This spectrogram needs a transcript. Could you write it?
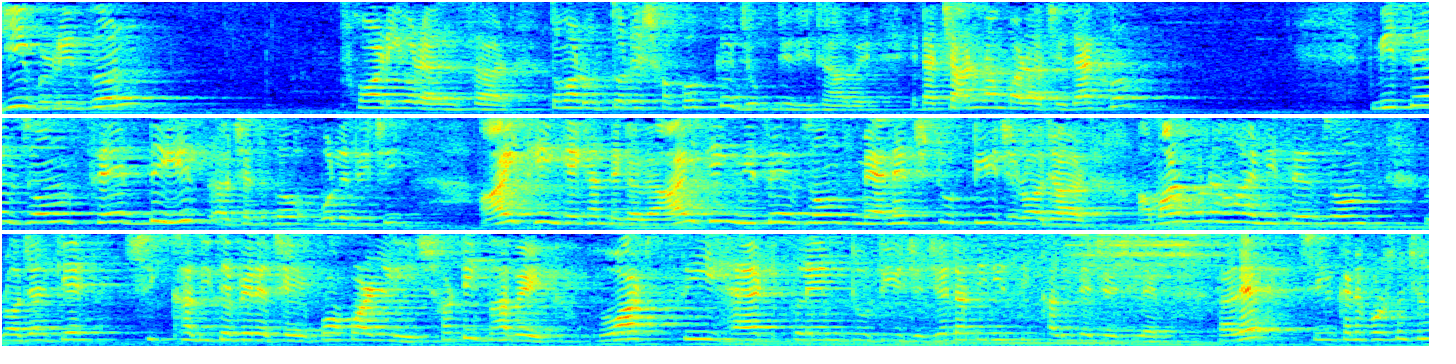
Give reason for your answer তোমার উত্তরের সপক্ষে যুক্তি দিতে হবে। এটা চার নাম্বার আছে, দেখো। মিসেস জোন্স সেট দিস আচ্ছা এটা তো বলে দিয়েছি। আই থিঙ্ক এখান থেকে হবে। I think Mrs Jones manage to teach Roger আমার মনে হয় মিসেস জোন্স রজারকে শিক্ষা দিতে পেরেছে প্রপারলি সঠিকভাবে। What she had claim to teach যেটা তিনি শিক্ষা দিতে চেয়েছিলেন। তাহলে সেখানে প্রশ্ন ছিল,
